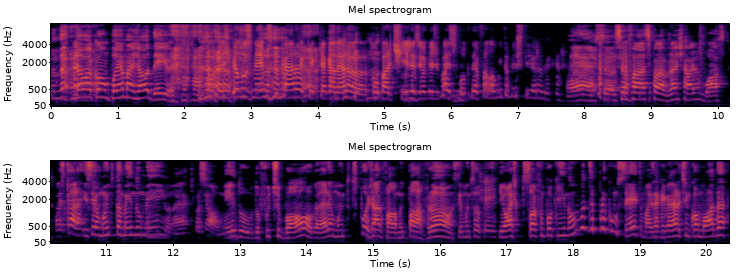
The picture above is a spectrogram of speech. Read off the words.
Não, não acompanho, mas já odeio. Só vejo pelos memes que o cara, que, que a galera compartilha, assim, eu vejo, mais louco deve falar muita besteira, né, cara? É, se, eu- se eu falasse palavrão, chamava ele um bosta. Mas, cara, isso é muito também do meio, né? Tipo assim, ó, o meio do, do futebol, a galera é muito despojada, fala muito palavrão, assim, muito. Sim. E eu acho que tu sofre um pouquinho, não vou dizer preconceito, mas é que a galera te incomoda,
